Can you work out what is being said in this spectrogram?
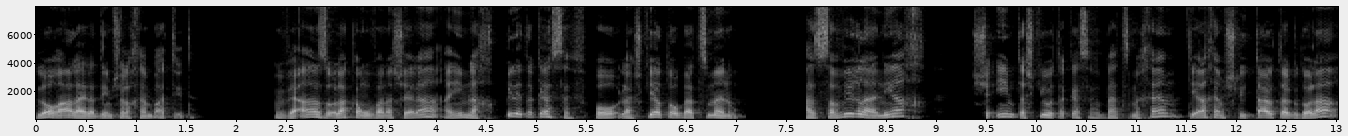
לא רע לילדים שלכם בעתיד. ואז עולה כמובן השאלה האם להכפיל את הכסף או להשקיע אותו בעצמנו. אז סביר להניח שאם תשקיעו את הכסף בעצמכם תהיה לכם שליטה יותר גדולה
